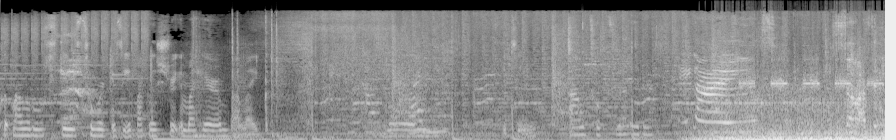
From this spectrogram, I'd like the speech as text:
Put my little skills to work and see if I can straighten my hair and by like 115. I'll talk to you later. Hey guys. So I finished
